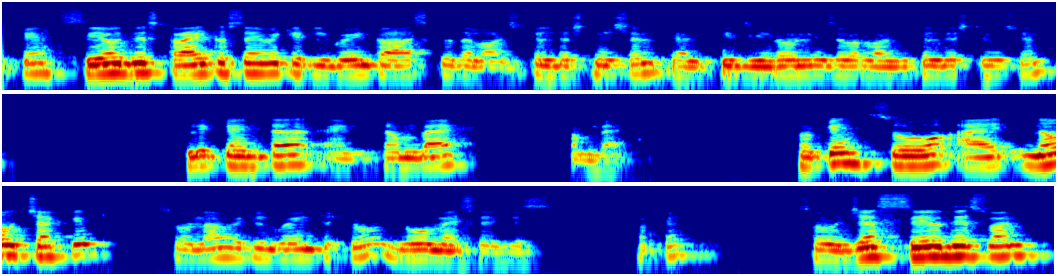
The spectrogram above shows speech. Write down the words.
Okay, save this. Try to save it. It will going to ask you the logical destination. LP01 is our logical destination. Click enter and come back. Come back. Okay, so I now check it. So now it will going to show no messages. Okay, so just save this one.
